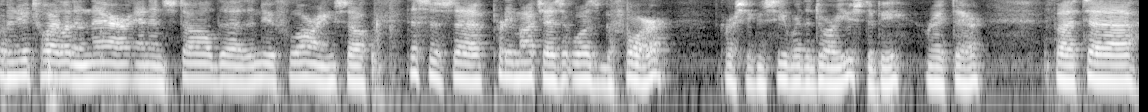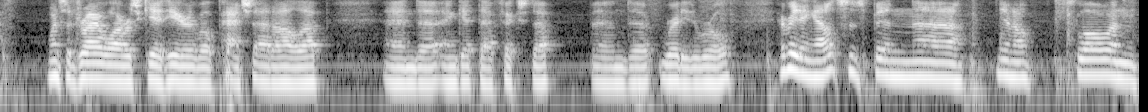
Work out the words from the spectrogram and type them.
put a new toilet in there and installed uh, the new flooring. So this is uh, pretty much as it was before. Course, you can see where the door used to be, right there. But uh, once the drywallers get here, we'll patch that all up and uh, and get that fixed up and uh, ready to roll. Everything else has been, uh, you know, slow and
